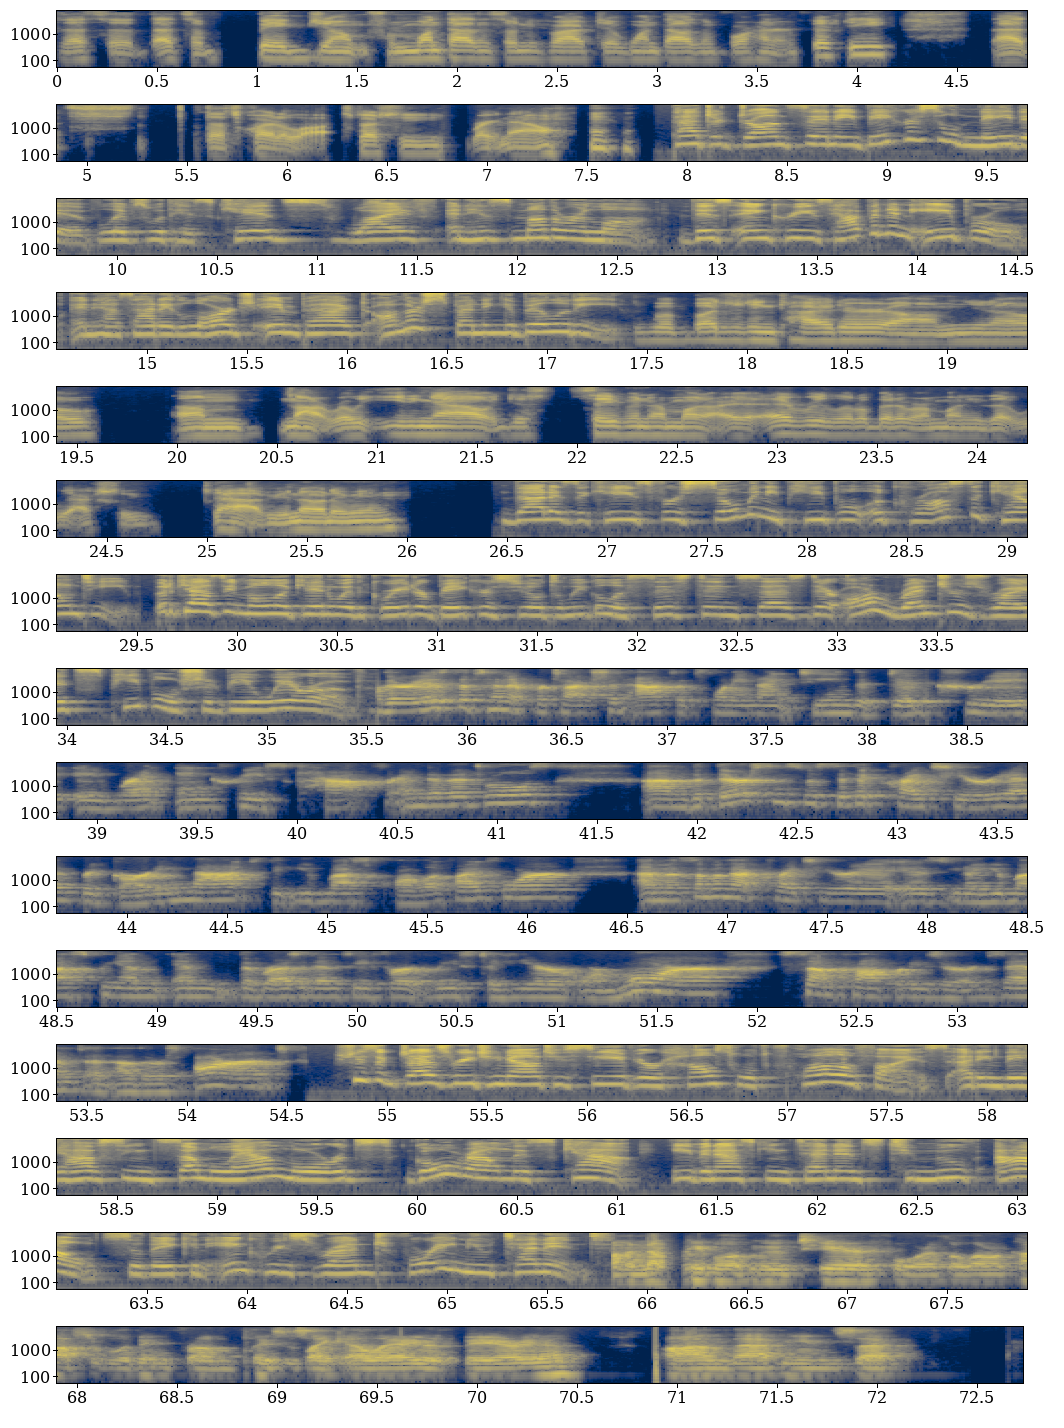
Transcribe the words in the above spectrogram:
That's a that's a big jump from 1,075 to 1,450. That's that's quite a lot, especially right now. Patrick Johnson, a Bakersfield native, lives with his kids, wife, and his mother-in-law. This increase happened in April and has had a large impact on their spending ability. We're budgeting tighter, um, you know, um, not really eating out, just saving our money, every little bit of our money that we actually have. You know what I mean? That is the case for so many people across the county. But Cassie Mulligan with Greater Bakersfield Legal Assistance says there are renters' rights people should be aware of. There is the Tenant Protection Act of 2019 that did create a rent increase cap for individuals. Um, but there are some specific criteria regarding that that you must qualify for. Um, and some of that criteria is, you know, you must be in, in the residency for at least a year or more. Some properties are exempt and others aren't. She suggests reaching out to see if your household qualifies, adding they have seen some landlords go around this cap, even asking tenants to move out so they can increase rent for a new tenant. A number of people have moved here for the lower cost of living from places like LA or the Bay Area. That means that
